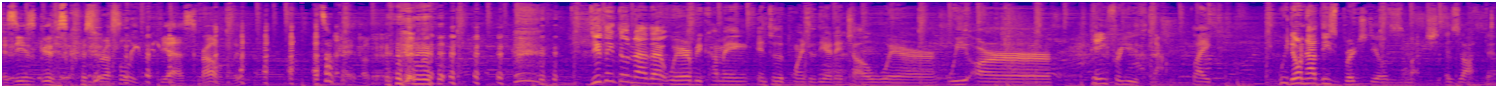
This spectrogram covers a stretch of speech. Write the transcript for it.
Is he as good as Kris Russell? yes, probably. That's okay. though. Do you think though now that we're becoming into the point of the NHL where we are paying for youth now, like we don't have these bridge deals as much as often.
